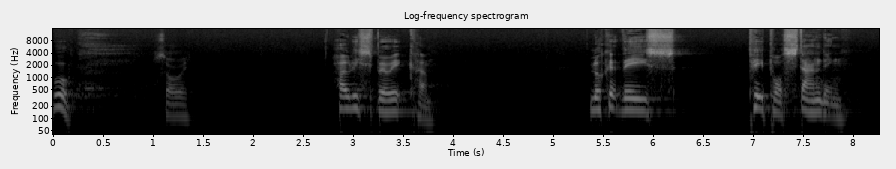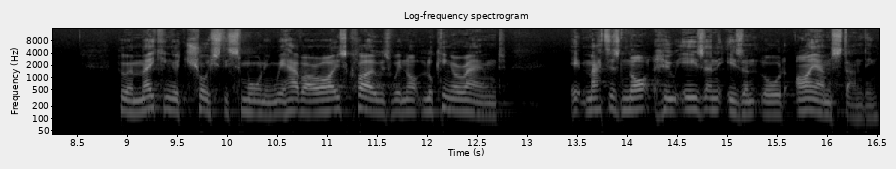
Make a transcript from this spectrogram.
Oh, sorry. Holy Spirit, come. Look at these people standing who are making a choice this morning. We have our eyes closed, we're not looking around. It matters not who is and isn't, Lord. I am standing.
